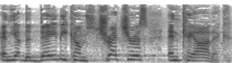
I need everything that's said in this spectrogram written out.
And yet the day becomes treacherous and chaotic.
